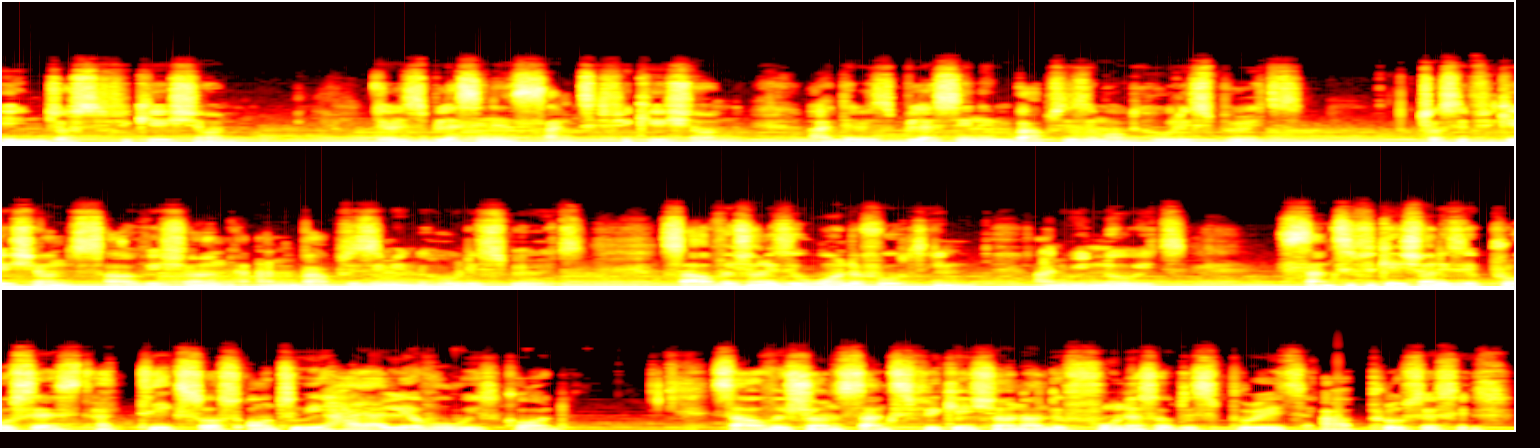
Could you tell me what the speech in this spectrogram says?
in justification, there is blessing in sanctification, and there is blessing in baptism of the Holy Spirit. Justification, salvation, and baptism in the Holy Spirit. Salvation is a wonderful thing, and we know it. Sanctification is a process that takes us onto a higher level with God. Salvation, sanctification, and the fullness of the Spirit are processes.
